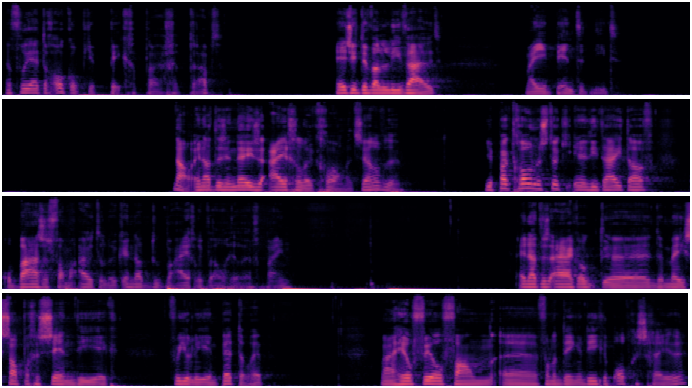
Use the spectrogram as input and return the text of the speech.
Dan voel jij toch ook op je pik getrapt. Je ziet er wel lief uit, maar je bent het niet. Nou, en dat is in deze eigenlijk gewoon hetzelfde. Je pakt gewoon een stukje identiteit af op basis van mijn uiterlijk. En dat doet me eigenlijk wel heel erg pijn. En dat is eigenlijk ook de, de meest sappige zin die ik voor jullie in petto heb. Maar heel veel van, uh, van de dingen die ik heb opgeschreven,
